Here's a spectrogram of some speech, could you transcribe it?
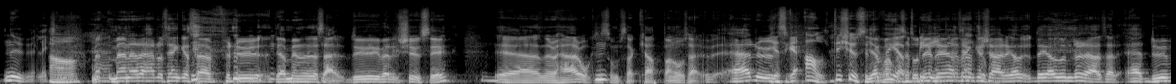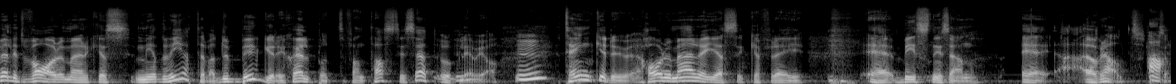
nu liksom. Ja. Men, men är det här, då tänker jag så här, för du, jag menar så här, du är ju väldigt tjusig eh, när du är här och liksom så här kappan och så här. Är du, Jessica är alltid tjusig. jag vet Så och det är det jag tänker så här, jag, det jag undrar är så här, är du väldigt varumärkesmedveten. Va? Du bygger dig själv på ett fantastiskt sätt Mm. upplever jag. Tänker du, har du med dig Jessica Frey eh, businessen eh, överallt? Ja, liksom?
